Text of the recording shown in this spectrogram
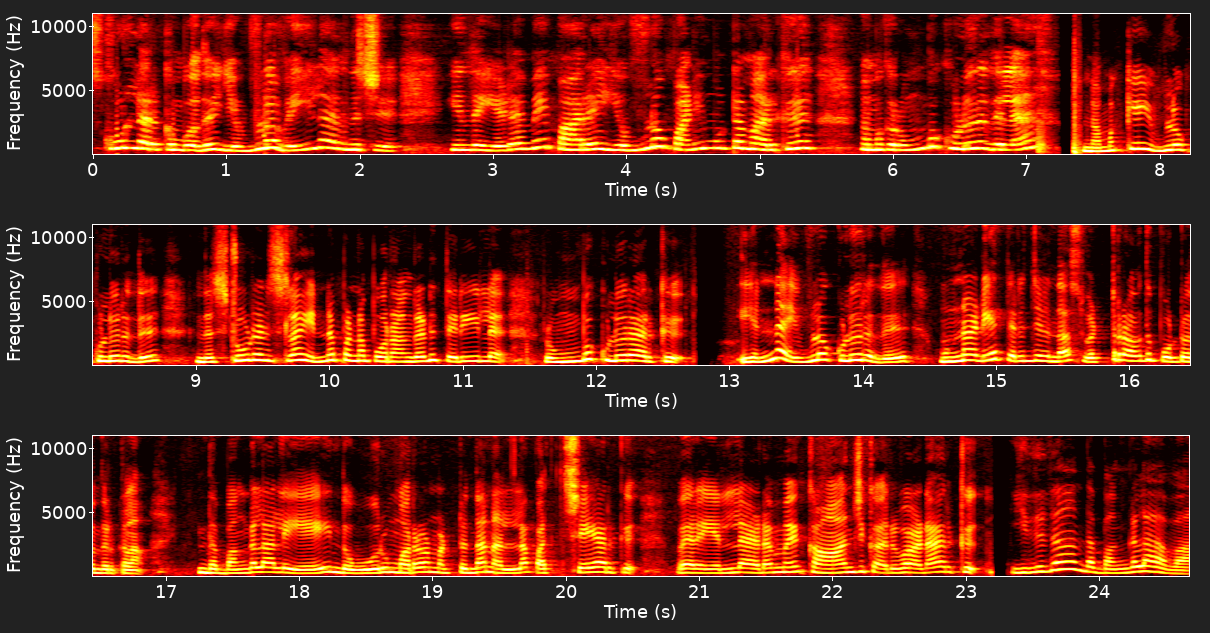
ஸ்கூல்ல இருக்கும்போது எவ்வளோ வெயிலாக இருந்துச்சு. இந்த இடமே பாரு எவ்வளோ பனிமூட்டமாக இருக்கு. நமக்கு ரொம்ப குளிருதுல. நமக்கே இவ்வளோ குளிருது. இந்த ஸ்டூடெண்ட்ஸ்லாம் என்ன பண்ண போகிறாங்கன்னு தெரியல. ரொம்ப குளிராக இருக்குது என்ன இவ்வளோ குளிருது? முன்னாடியே தெரிஞ்சிருந்தா ஸ்வெட்டராவது போட்டு வந்திருக்கலாம். இந்த பங்களாலேயே இந்த ஒரு மரம் மட்டும்தான் நல்லா பச்சையாக இருக்குது வேற எல்லா இடமே காஞ்சி கருவாடாக இருக்குது இதுதான் அந்த பங்களாவா?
